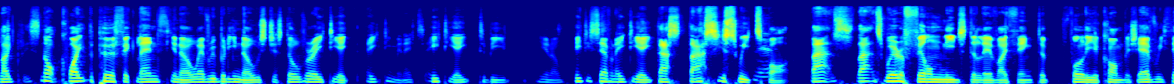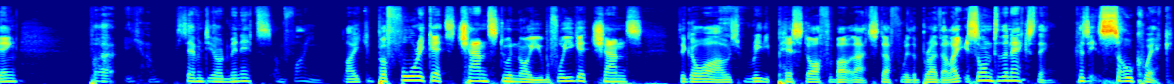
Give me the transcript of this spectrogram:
Like it's not quite the perfect length, you know. Everybody knows just over 88, 80 minutes, 88 to be you know 87 88 that's that's your sweet yeah. spot that's that's where a film needs to live i think to fully accomplish everything but you know 70 odd minutes i'm fine like before it gets chance to annoy you before you get chance to go oh i was really pissed off about that stuff with a brother. Like it's on to the next thing because it's so quick.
